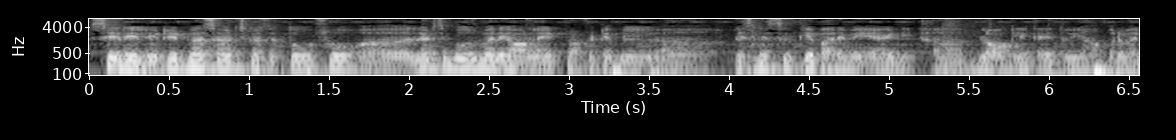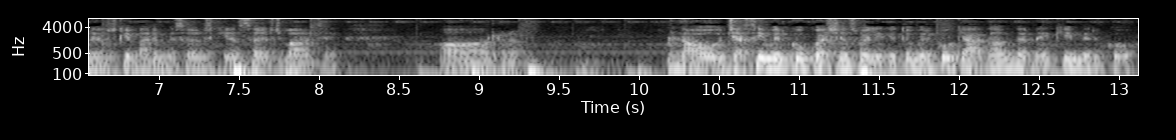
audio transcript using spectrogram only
से रिलेटेड मैं सर्च कर सकता हूँ। सो लेट सपोज़ मैंने ऑनलाइन प्रॉफिटेबल बिज़नेस के बारे में आई ब्लॉग लिखा है तो यहाँ पर मैंने उसके बारे में सर्च किया सर्च बार से और नाउ जैसे मेरे को क्वेश्चन मिलेंगे तो मेरे को क्या काम करना है कि मेरे को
